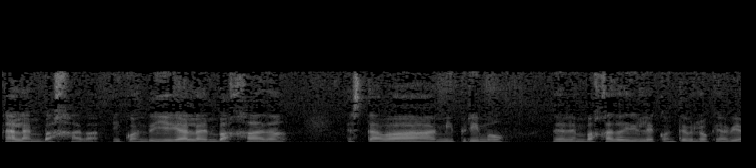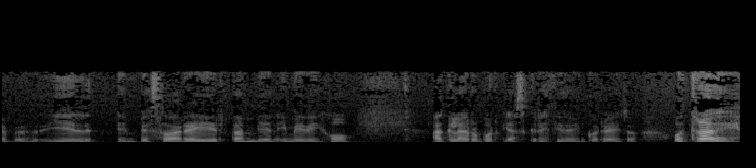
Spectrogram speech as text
a la embajada. Y cuando llegué a la embajada, estaba mi primo del embajador y le conté lo que había. Y él empezó a reír también y me dijo, ah, claro, porque has crecido en Corea. Y yo, Otra vez.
